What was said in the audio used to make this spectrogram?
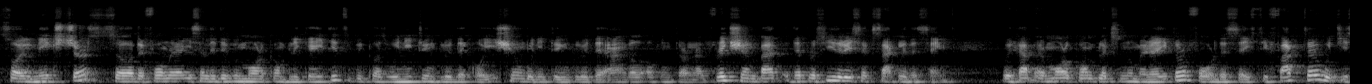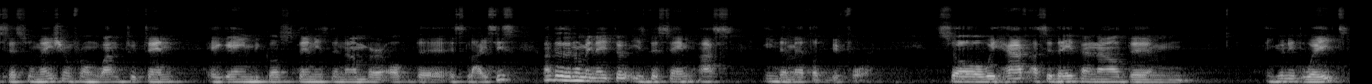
soil mixtures. So the formula is a little bit more complicated because we need to include the cohesion, we need to include the angle of internal friction, but the procedure is exactly the same. We have a more complex numerator for the safety factor, which is a summation from 1 to 10, again because 10 is the number of the slices, and the denominator is the same as in the method before. So we have as a data now the um, unit weight,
